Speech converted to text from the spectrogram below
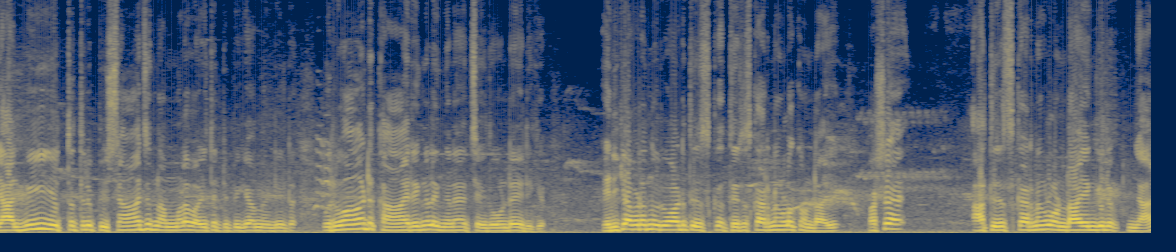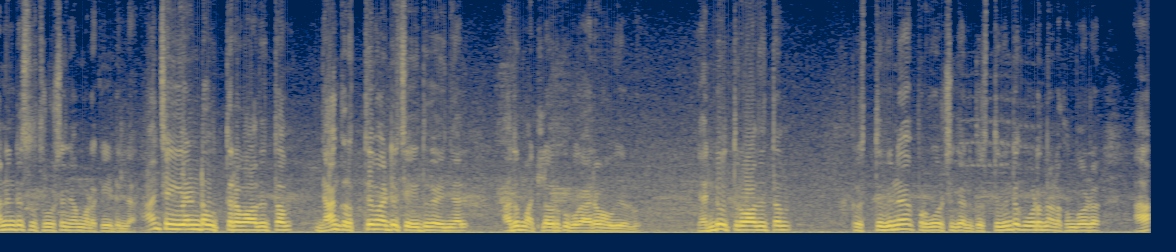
ഈ ആത്മീയ യുദ്ധത്തിൽ പിശാജ് നമ്മളെ വഴിതെറ്റിപ്പിക്കാൻ വേണ്ടിയിട്ട് ഒരുപാട് കാര്യങ്ങൾ ഇങ്ങനെ ചെയ്തുകൊണ്ടേയിരിക്കും. എനിക്ക് അവിടെ നിന്ന് ഒരുപാട് തിരസ്ക തിരസ്കരണങ്ങളൊക്കെ ഉണ്ടായി. പക്ഷേ ആ തിരസ്കരണങ്ങൾ ഉണ്ടായെങ്കിലും ഞാൻ എന്റെ ശുശ്രൂഷ ഞാൻ മുടക്കിയിട്ടില്ല. ഞാൻ ചെയ്യേണ്ട ഉത്തരവാദിത്തം ഞാൻ കൃത്യമായിട്ട് ചെയ്തു കഴിഞ്ഞാൽ അത് മറ്റുള്ളവർക്ക് ഉപകാരമാവുകയുള്ളൂ. എന്റെ ഉത്തരവാദിത്തം ക്രിസ്തുവിനെ പ്രഘോഷിക്കാൻ ക്രിസ്തുവിന്റെ കൂടെ നടക്കുമ്പോൾ ആ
